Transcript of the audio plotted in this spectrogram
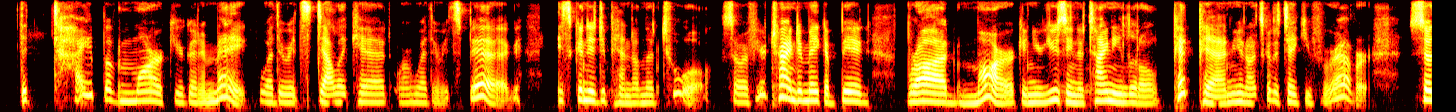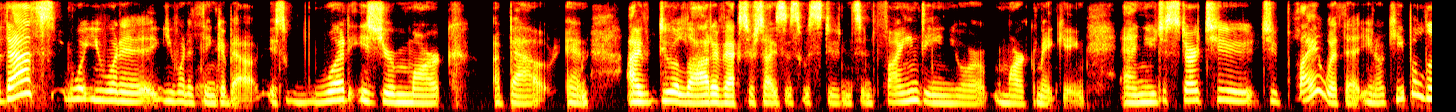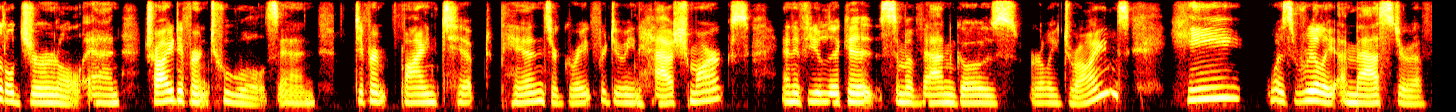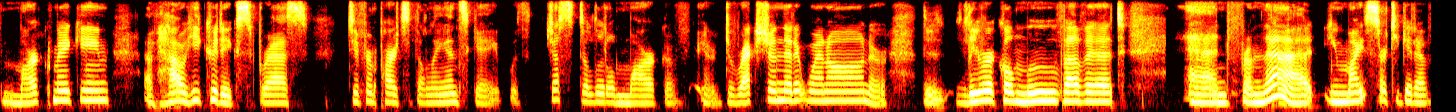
type of mark you're going to make, whether it's mm-hmm. delicate or whether it's big, is going to depend on the tool. So if you're trying to make a big, broad mark and you're using a tiny little Pitt pen, you know, it's going to take you forever. So that's what you want to you want to think about is what is your mark about and i do a lot of exercises with students in finding your mark making and you just start to to play with it you know keep a little journal and try different tools and different fine tipped pens are great for doing hash marks and if you look at some of van gogh's early drawings he was really a master of mark making of how he could express different parts of the landscape with just a little mark of you know, direction that it went on or the lyrical move of it. And from that, you might start to get a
